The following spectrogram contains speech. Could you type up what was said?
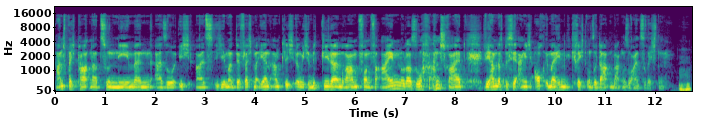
Ansprechpartner zu nehmen. Also ich als jemand, der vielleicht mal ehrenamtlich irgendwelche Mitglieder im Rahmen von Vereinen oder so anschreibt, wir haben das bisher eigentlich auch immer hingekriegt, unsere Datenbanken so einzurichten. Mhm.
